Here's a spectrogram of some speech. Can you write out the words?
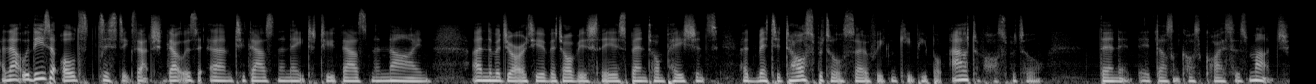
And that these are old statistics actually. That was um, 2008 to 2009. And the majority of it obviously is spent on patients admitted to hospital. So if we can keep people out of hospital, then it, it doesn't cost quite as much.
